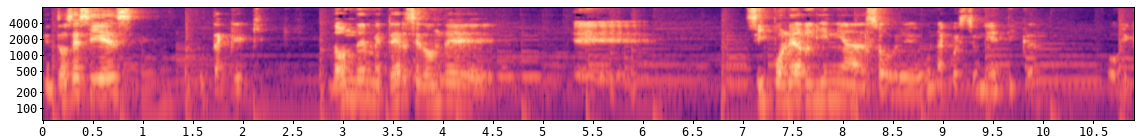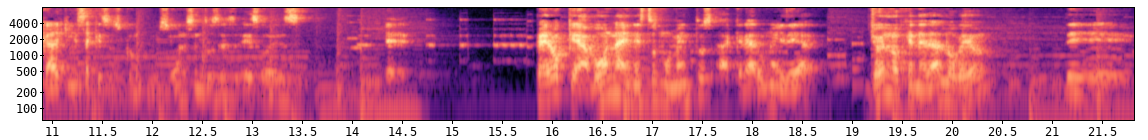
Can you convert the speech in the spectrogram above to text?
Entonces sí es... Puta, ¿qué, qué- dónde meterse? ¿Dónde... eh, sí poner líneas sobre una cuestión ética? O que cada quien saque sus conclusiones. Entonces eso es... eh, pero que abona en estos momentos a crear una idea. Yo en lo general lo veo de,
